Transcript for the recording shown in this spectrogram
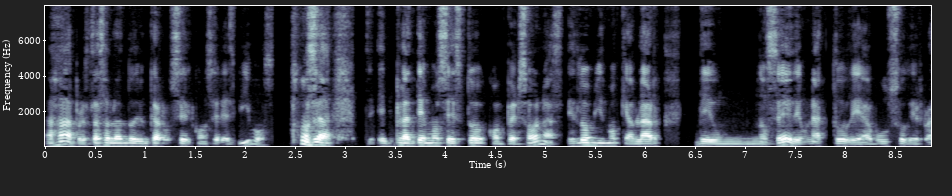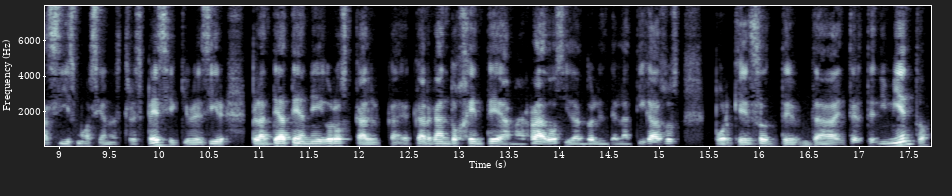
ajá, pero estás hablando de un carrusel con seres vivos. O sea, eh, planteemos esto con personas. Es lo mismo que hablar de un, no sé, de un acto de abuso, de racismo hacia nuestra especie. Quiero decir, planteate a negros cargando gente amarrados y dándoles de latigazos porque eso te da entretenimiento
